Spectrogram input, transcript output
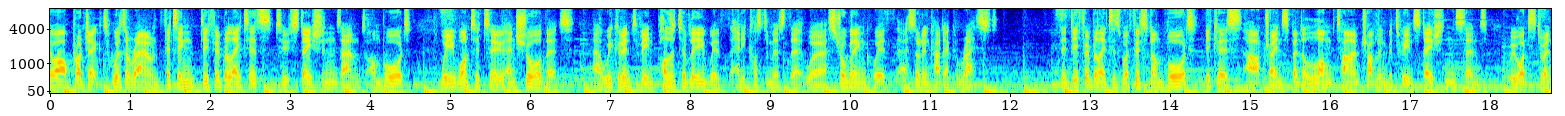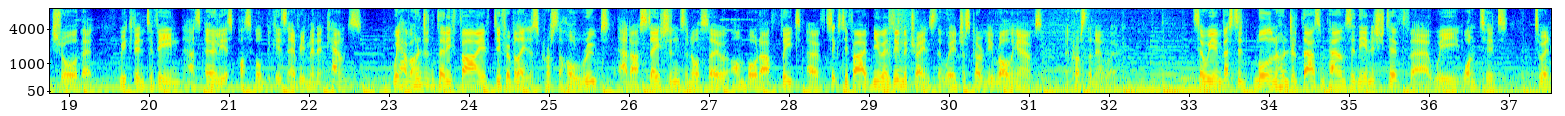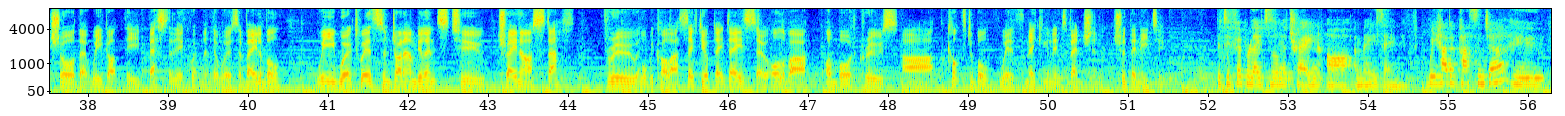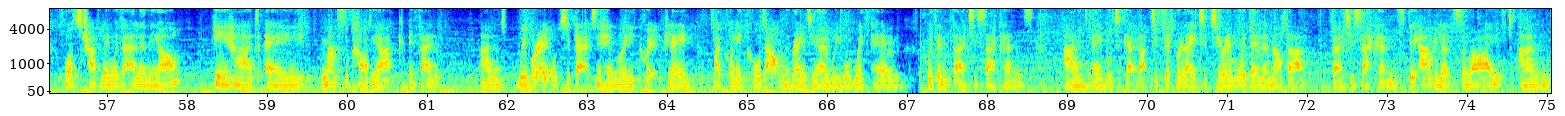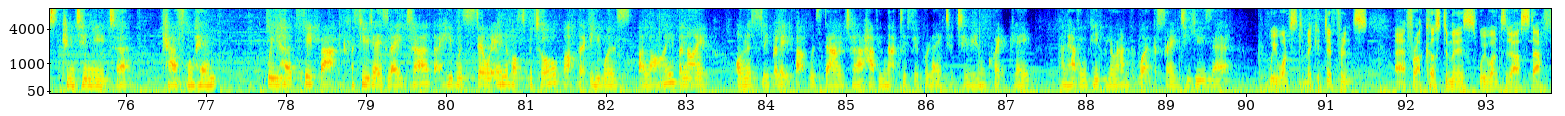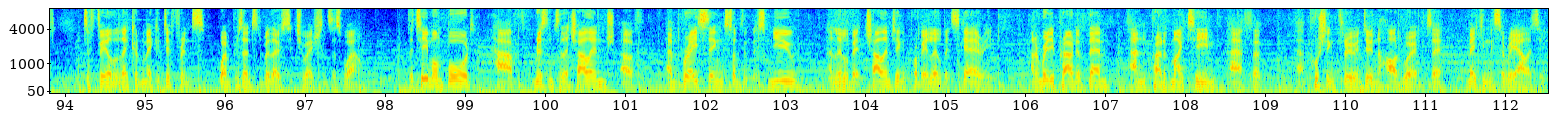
So our project was around fitting defibrillators to stations and on board. We wanted to ensure that uh, we could intervene positively with any customers that were struggling with uh, sudden cardiac arrest. The defibrillators were fitted on board because our trains spend a long time travelling between stations and we wanted to ensure that we could intervene as early as possible because every minute counts. We have 135 defibrillators across the whole route at our stations and also on board our fleet of 65 new Azuma trains that we're just currently rolling out across the network. So we invested more than £100,000 in the initiative. Uh, we wanted to ensure that we got the best of the equipment that was available. We worked with St John Ambulance to train our staff through what we call our safety update days. So all of our onboard crews are comfortable with making an intervention should they need to. The defibrillators on the train are amazing. We had a passenger who was travelling with LNER. He had a massive cardiac event and we were able to get to him really quickly. My colleague called out on the radio. We were with him within 30 seconds and able to get that defibrillator to him within another 30 seconds. The ambulance arrived and continued to care for him. We heard feedback a few days later that he was still in hospital, but that he was alive. And I honestly believe that was down to having that defibrillator to him quickly and having people around that weren't afraid to use it. We wanted to make a difference uh, for our customers. We wanted our staff to feel that they could make a difference when presented with those situations as well. The team on board have risen to the challenge of embracing something that's new, a little bit challenging, probably a little bit scary, and I'm really proud of them and proud of my team uh, for uh, pushing through and doing the hard work to making this a reality.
